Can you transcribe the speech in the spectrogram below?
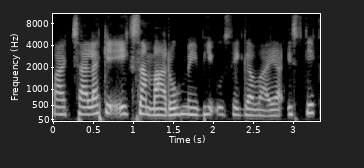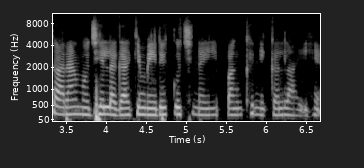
पाठशाला के एक समारोह में भी उसे गवाया। इसके कारण मुझे लगा कि मेरे कुछ नए पंख निकल आए हैं।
